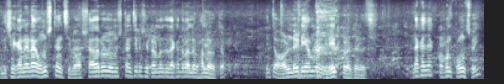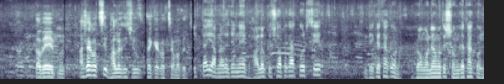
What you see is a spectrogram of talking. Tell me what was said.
কিন্তু সেখানে একটা অনুষ্ঠান ছিল অসাধারণ অনুষ্ঠান ছিল সেটা আপনাদের দেখাতে পারলে ভালো হতো। কিন্তু অলরেডি আমরা লেট করে ফেলেছি। দেখা যাক কখন পৌঁছই। তবে আশা করছি ভালো কিছু অপেক্ষা করছে আমাদের। তাই আপনাদের জন্য ভালো কিছু অপেক্ষা করছে। দেখে থাকুন ভ্রমণে আমাদের সঙ্গে থাকুন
